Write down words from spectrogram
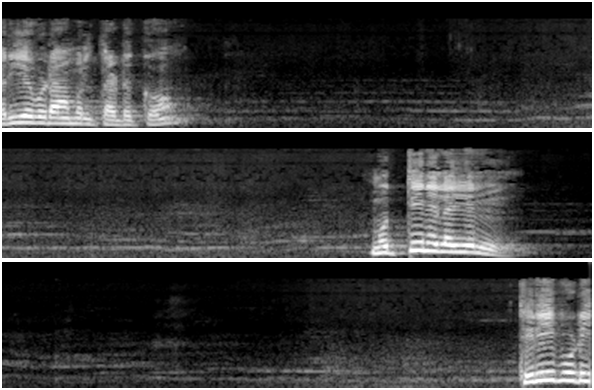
அறிய விடாமல் தடுக்கும். முத்தி நிலையில் திரிபுடி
